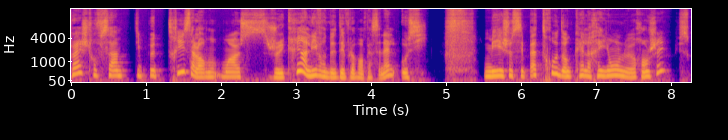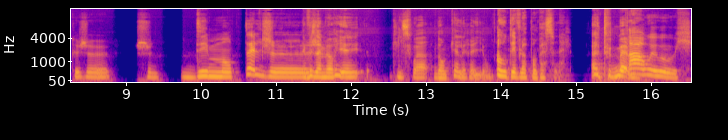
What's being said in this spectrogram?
ouais, je trouve ça un petit peu triste. Alors moi, je écris un livre de développement personnel aussi, mais je sais pas trop dans quel rayon le ranger puisque je je démantèle. Je Et vous aimeriez qu'il soit dans quel rayon? En développement personnel. Ah, tout de même. Ah oui, oui, oui.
